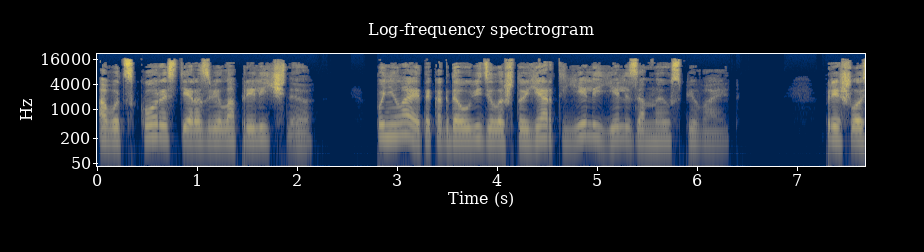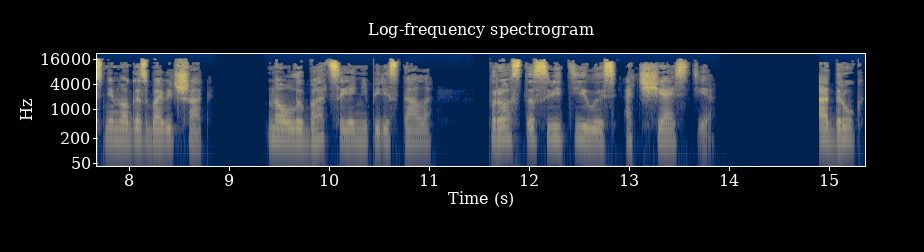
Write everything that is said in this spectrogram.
а вот скорость я развела приличную. Поняла это, когда увидела, что Ярд еле-еле за мной успевает. Пришлось немного сбавить шаг, но улыбаться я не перестала, просто светилась от счастья. А друг,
